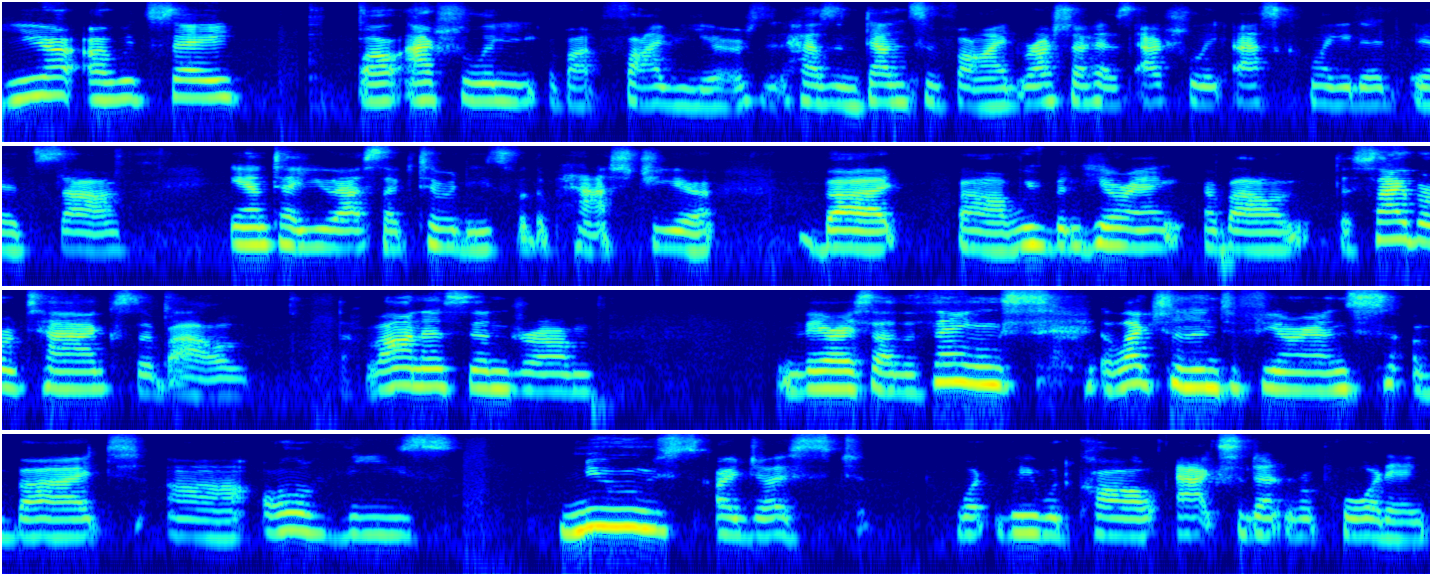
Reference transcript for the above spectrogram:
year, I would say. Well, actually, about five years. It has intensified. Russia has actually escalated its uh, anti US activities for the past year. But uh, we've been hearing about the cyber attacks, about the Havana syndrome, various other things, election interference, but uh, all of these news are just what we would call accident reporting.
